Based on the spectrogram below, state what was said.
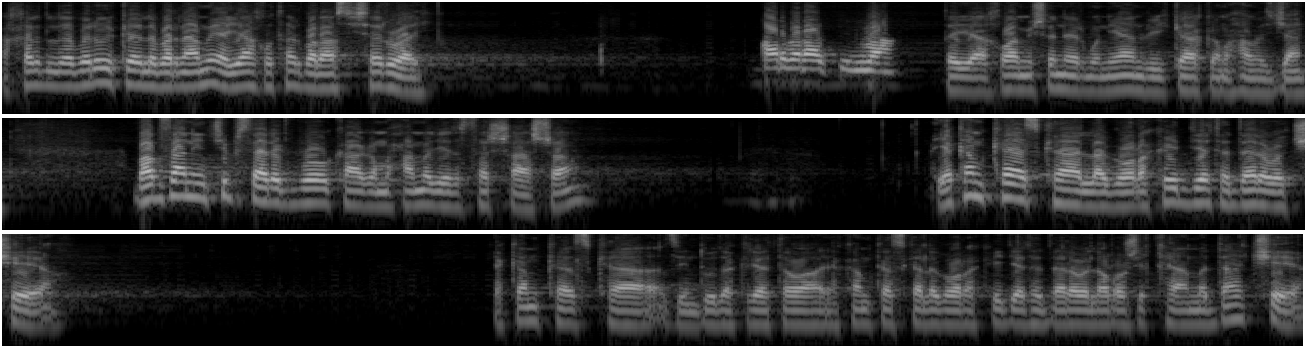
ئەخر لە بەرەوەی کە لە بەرنمەیە یاخود هەر بەڕاستی سەروای یاخوا میشە نەرمونیان ڕیکاکە محەممەدجان با بزانین چی پسەرێک بۆ کاگە محەممەد یێتە سەر شاشە یەکەم کەس کە لە گۆڕەکەی دێتە دەرەوە چێە؟ یەکەم کەس کە زیندوو دەکرێتەوە یەکەم کەس کە لە گۆڕەکەی دێتە دەرەوە لە ڕۆژی قیامەدا چێە؟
